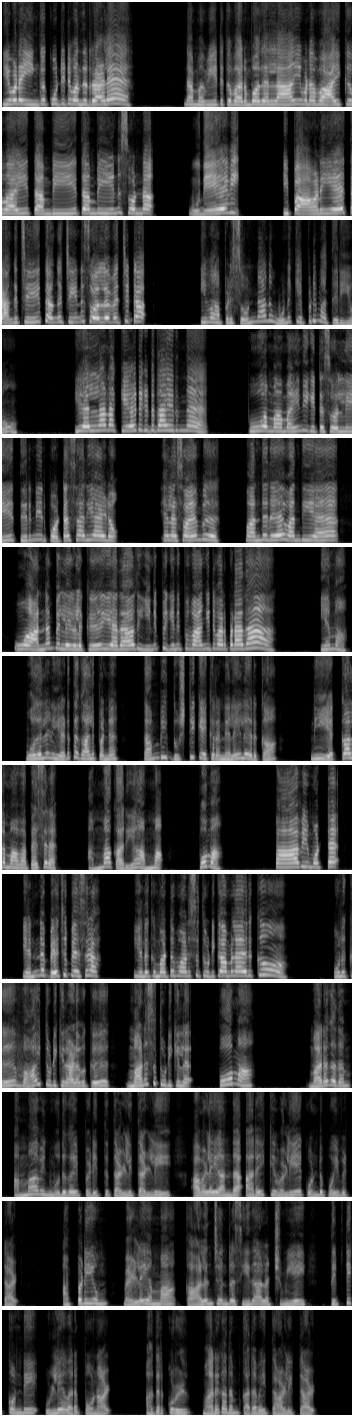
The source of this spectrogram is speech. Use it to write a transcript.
இவனை இங்க கூட்டிட்டு வந்துடுறாளே. நம்ம வீட்டுக்கு வரும்போதெல்லாம் இவனை வாய்க்கு வாய் தம்பி தம்பின்னு சொன்னா உதேவி இப்ப அவனையே தங்கச்சி தங்கச்சின்னு சொல்ல வச்சுட்டா. இவன் அப்படி சொன்னான்னு உனக்கு எப்படிமா தெரியும்? எல்லாம் நான் கேட்டுக்கிட்டு தான் இருந்தேன் பூவம்மா மைனி கிட்ட சொல்லி திருநீர் போட்டா சரியாயிடும். இல்ல சுயம்பு. வந்ததே வந்திய. உன் அண்ணன் பிள்ளைகளுக்கு ஏதாவது இனிப்பு கினிப்பு வாங்கிட்டு வரப்படாதா? ஏமா முதல்ல நீ இடத்த காலி பண்ணு. தம்பி துஷ்டி கேக்குற நிலையில இருக்கான். நீ எக்காலமாவா பேசுற? அம்மா காரியா அம்மா. போமா பாவி மொட்டை என்ன பேச்சு பேசுறா? எனக்கு மட்டும் மனசு துடிக்காமலா இருக்கும்? உனக்கு வாய் துடிக்கிற அளவுக்கு மனசு துடிக்கல. போமா மரகதம் அம்மாவின் முதுகை பிடித்து தள்ளி தள்ளி அவளை அந்த அறைக்கு வெளியே கொண்டு போய் விட்டாள். அப்படியும் வெள்ளையம்மா காலஞ்சென்ற சீதாலட்சுமியை திட்டிக் கொண்டே உள்ளே வரப்போனாள் அதற்குள் மரகதம் கதவை தாளிட்டாள்.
